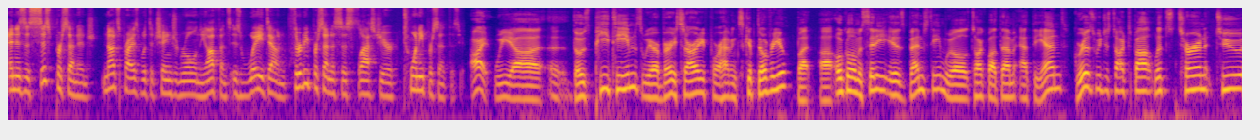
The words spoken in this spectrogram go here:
And his assist percentage, not surprised with the change in role in the offense, is way down. 30% assists last year, 20% this year. All right. We, uh, uh, those P teams, we are very sorry for having skipped over you, but uh, Oklahoma City is Ben's team. We'll talk about them at the end. Grizz, we just talked about. Let's turn to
